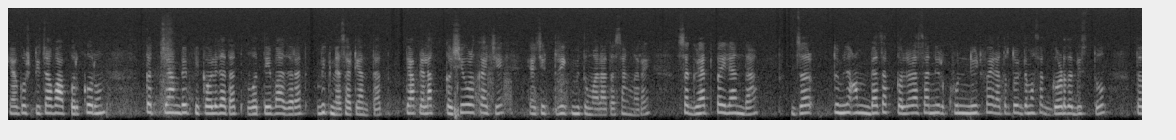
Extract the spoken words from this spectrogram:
ह्या गोष्टीचा वापर करून कच्चे आंबे पिकवले जातात व ते बाजारात विकण्यासाठी आणतात. ते आपल्याला कसे ओळखायचे? ह्याची ट्रिक मी तुम्हाला आता सांगणार आहे. सगळ्यात पहिल्यांदा जर तुम्ही आंब्याचा कलर असा निरखून नीट पाहिला तर तो एकदम असा गडद दिसतो. तर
